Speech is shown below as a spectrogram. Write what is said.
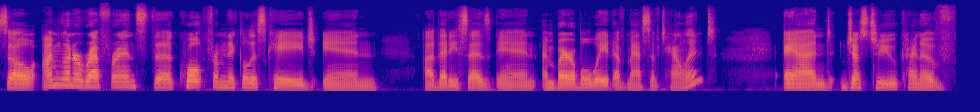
So I'm going to reference the quote from Nicolas Cage in uh, that he says in Unbearable Weight of Massive Talent. And just to kind of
